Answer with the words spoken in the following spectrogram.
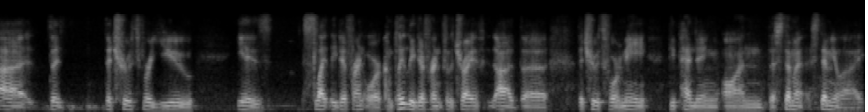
uh, the the truth for you is slightly different or completely different for the tri- uh, the the truth for me depending on the stim- stimuli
